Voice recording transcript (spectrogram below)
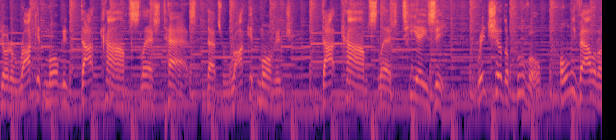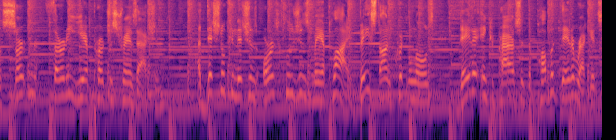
go to rocketmortgage.com slash Taz. That's rocketmortgage.com slash T-A-Z. Rate shield approval only valid on certain 30-year purchase transaction. Additional conditions or exclusions may apply based on Quicken Loans data in comparison to public data records,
